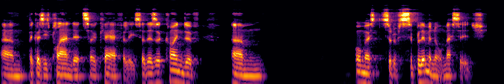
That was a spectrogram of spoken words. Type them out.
um, because he's planned it so carefully. So there's a kind of um, almost sort of subliminal message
